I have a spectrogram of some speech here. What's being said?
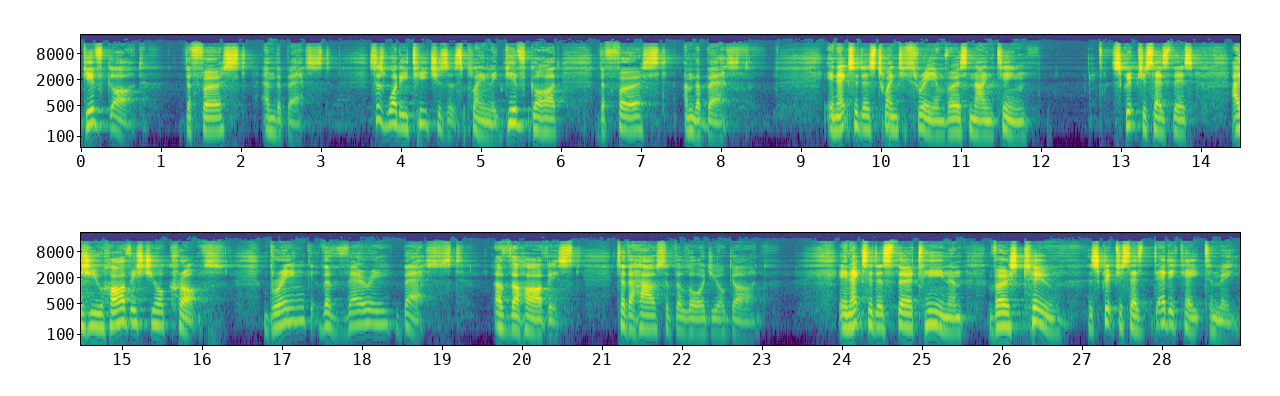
Give God the first and the best. This is what he teaches us plainly. Give God the first and the best. In Exodus 23 and verse 19, scripture says this As you harvest your crops, bring the very best of the harvest to the house of the Lord your God. In Exodus 13 and verse 2, the scripture says, Dedicate to me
